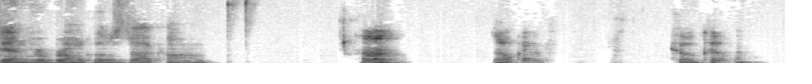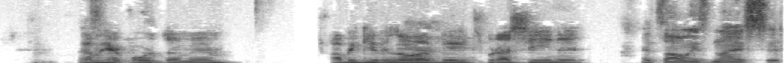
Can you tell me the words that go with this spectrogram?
denverbroncos.com. Huh. Okay. Cool, cool. I'm here for it though, man. I'll be giving little Yeah. updates what I see in it. It's always nice to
